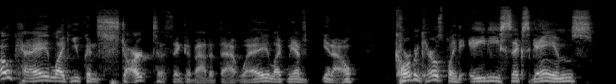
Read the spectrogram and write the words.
okay, like you can start to think about it that way. Like we have, you know, Corbin Carroll's played 86 games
